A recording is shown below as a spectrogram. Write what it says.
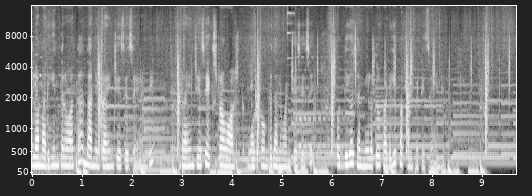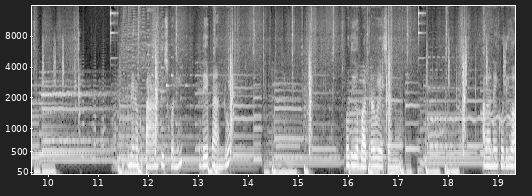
ఇలా మరిగిన తర్వాత దాన్ని డ్రైన్ చేసేసేయండి. డ్రైన్ చేసి ఎక్స్ట్రా వాష్ వాటర్ ఉంటే దాన్ని వంచేసేసి కొద్దిగా చన్నీళ్ళతో కడిగి పక్కన పెట్టేసేయండి. ఇప్పుడు నేను ఒక ప్యాన్ తీసుకొని అదే ప్యాన్లో కొద్దిగా బటర్ వేసాను. అలానే కొద్దిగా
